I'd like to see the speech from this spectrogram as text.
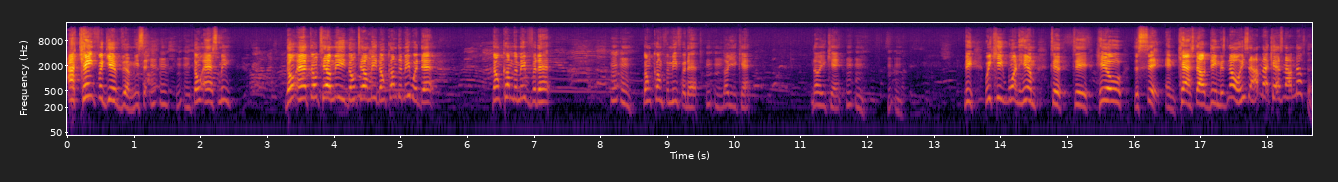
I can't forgive them. He said, mm-mm, mm-mm, don't ask me. Don't ask, don't tell me. Don't tell me. Don't come to me with that. Don't come to me for that. Mm-mm, don't come for me for that. Mm-mm, no, you can't. No, you can't. Mm-mm, mm-mm. We, we keep wanting him to, to heal the sick and cast out demons. No, he said, I'm not casting out nothing.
